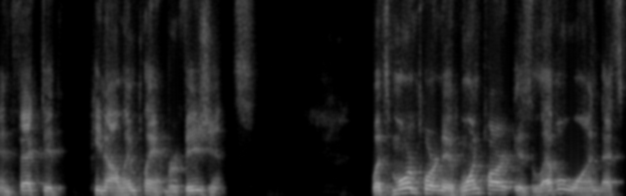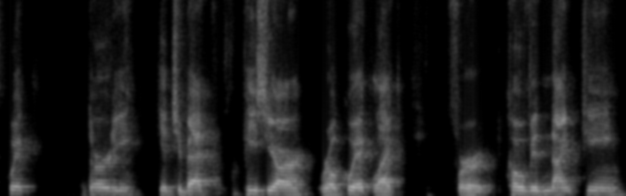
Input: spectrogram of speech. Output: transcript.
infected penile implant revisions. What's more important is one part is level one, that's quick, dirty, get you back PCR real quick, like for COVID 19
